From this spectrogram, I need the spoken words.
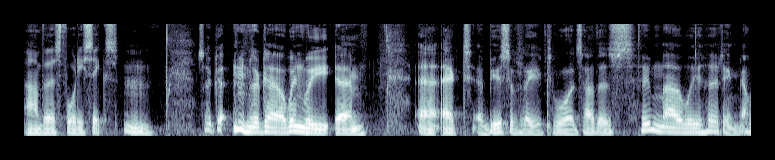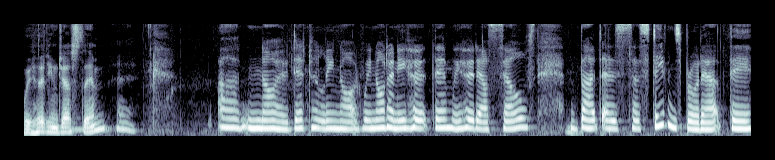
Um, verse 46. Mm. So, so Gail, when we um, uh, act abusively towards others, whom are we hurting? Are we hurting just them? Yeah. Uh, no, definitely not. We not only hurt them, we hurt ourselves. But as uh, Stephen's brought out there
